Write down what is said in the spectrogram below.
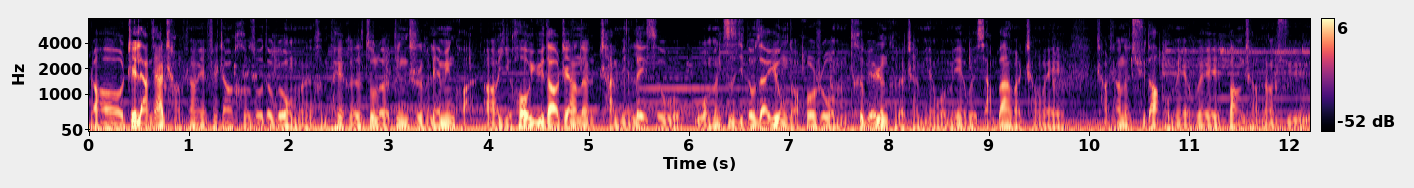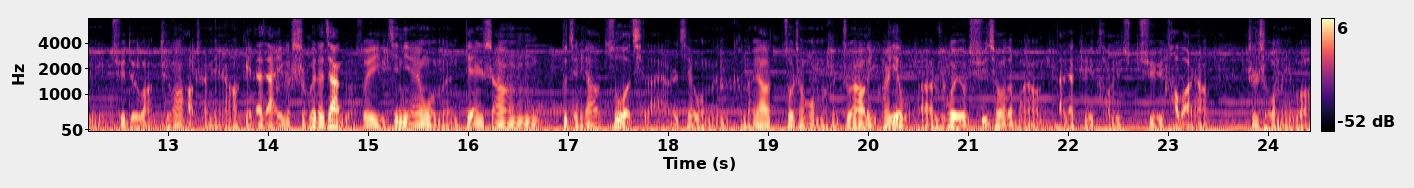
然后这两家厂商也非常合作，都给我们很配合的做了定制和联名款。啊，以后遇到这样的产品，类似我我们自己都在用的，或者说我们特别认可的产品，我们也会想办法成为厂商的渠道，我们也会帮厂商去去推广推广好产品，然后给大家一个实惠的价格。所以今年我们电商不仅要做起来，而且我们可能要做成我们很重要的一块业务。呃，如果有需求的朋友，大家可以考虑去淘宝上支持我们一波。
